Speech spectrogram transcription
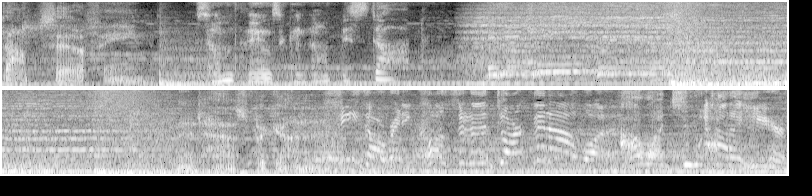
Help stop Sarafine. Some things cannot be stopped. It has begun. She's already closer to the dark than I was. I want you out of here.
